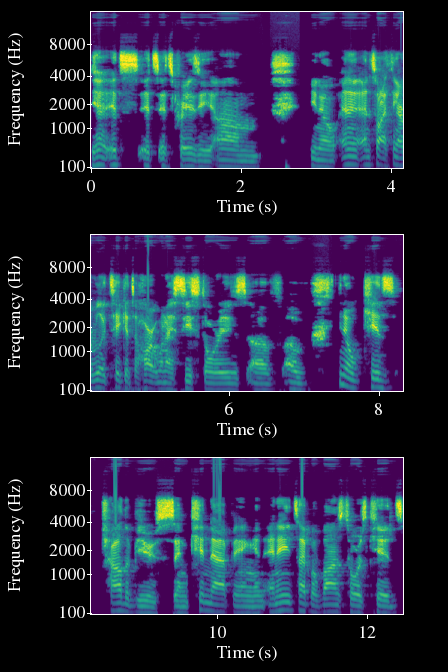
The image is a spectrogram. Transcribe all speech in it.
Yeah, it's it's it's crazy. Um, you know, and and so I think I really take it to heart when I see stories of of you know kids child abuse and kidnapping and, and any type of violence towards kids.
